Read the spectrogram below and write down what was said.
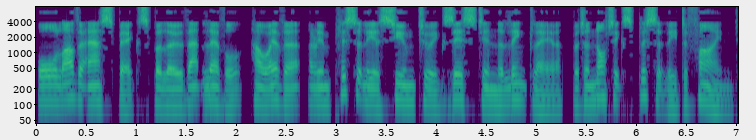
All other aspects below that level, however, are implicitly assumed to exist in the link layer, but are not explicitly defined.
